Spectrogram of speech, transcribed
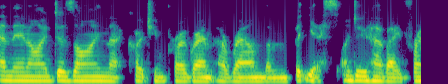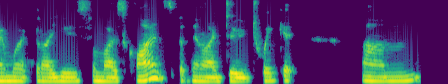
and then I design that coaching program around them. But yes, I do have a framework that I use for most clients, but then I do tweak it. Um,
